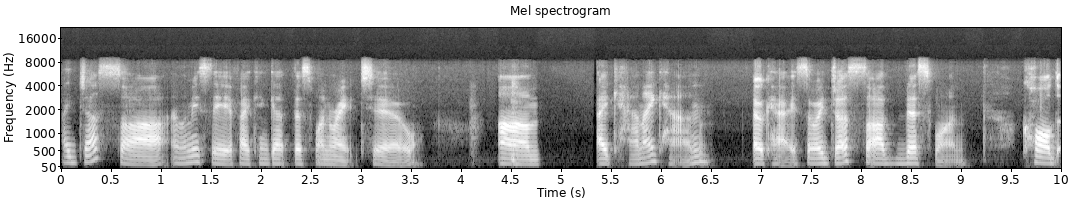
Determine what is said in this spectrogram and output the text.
I just saw, and let me see if I can get this one right too. Um, I can, I can. Okay, so I just saw this one called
